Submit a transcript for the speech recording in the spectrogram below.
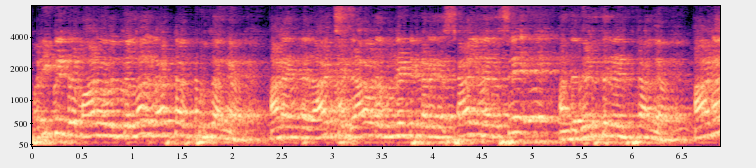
படிக்கின்ற மாணவர்களுக்கு எல்லாம் லேப்டாப் கொடுத்தாங்க. ஆனா இந்த ஆட்சி திராவிட முன்னேற்ற கழக ஸ்டாலின் அரசு அந்த திட்டத்தை நிறுத்தாங்க ஆனா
